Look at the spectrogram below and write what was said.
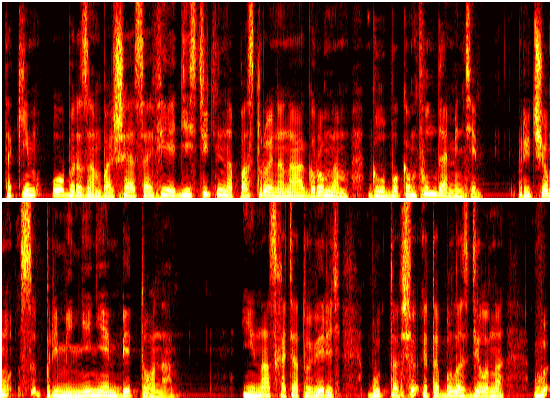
Таким образом, Большая София действительно построена на огромном глубоком фундаменте, причем с применением бетона – и нас хотят уверить, будто все это было сделано в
